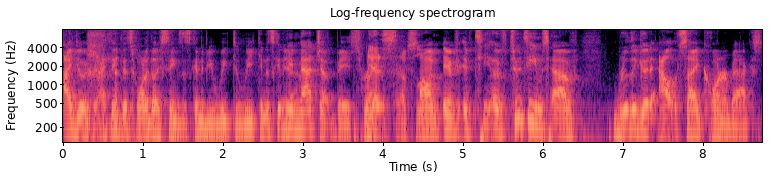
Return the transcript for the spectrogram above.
I, I do agree. I think that's one of those things that's going to be week to week, and it's going to Yeah. be matchup based, right? Yes, absolutely. Um, if if, te- if two teams have really good outside cornerbacks,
